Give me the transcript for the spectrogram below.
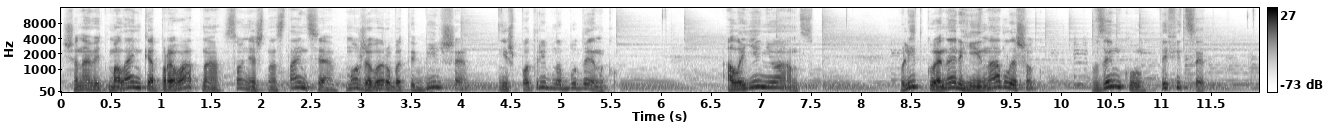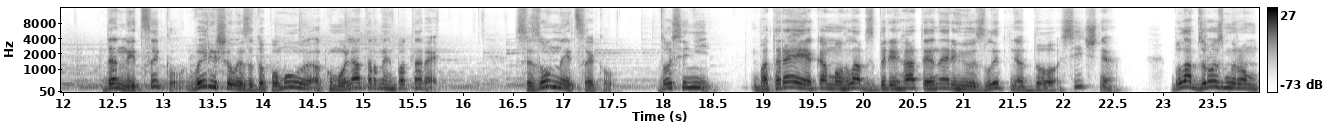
що навіть маленька приватна сонячна станція може виробити більше, ніж потрібно будинку. Але є нюанс: влітку енергії надлишок, взимку дефіцит. Денний цикл вирішили за допомогою акумуляторних батарей. Сезонний цикл досі ні. Батарея, яка могла б зберігати енергію з липня до січня, була б з розміром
